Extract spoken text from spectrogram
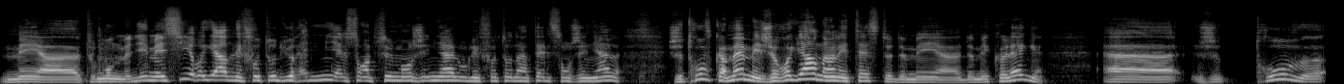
Mais euh, tout le monde me dit, mais si, regarde, les photos du Redmi, elles sont absolument géniales, ou les photos d'un tel sont géniales. Je trouve quand même, et je regarde hein, les tests de mes, euh, de mes collègues, euh, je trouve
